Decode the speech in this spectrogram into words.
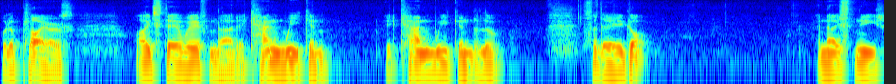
with a pliers. I'd stay away from that. It can weaken. It can weaken the loop. So there you go. A nice neat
